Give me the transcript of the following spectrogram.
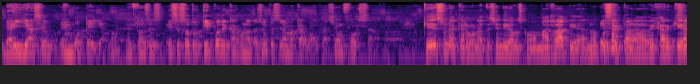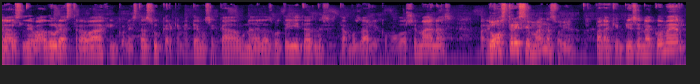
de ahí ya se embotella. Entonces, ese es otro tipo de carbonatación que se llama carbonatación forzada. Que es una carbonatación, digamos, como más rápida, ¿no? Porque Exacto, para dejar que exacto. las levaduras trabajen con este azúcar que metemos en cada una de las botellitas, necesitamos darle como dos semanas para, Dos, que, tres semanas, Fabián. para que empiecen a comer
